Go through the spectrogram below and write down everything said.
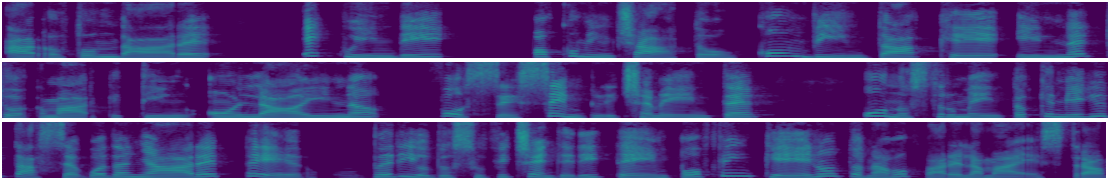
arrotondare e quindi ho cominciato convinta che il network marketing online fosse semplicemente uno strumento che mi aiutasse a guadagnare per un periodo sufficiente di tempo finché non tornavo a fare la maestra.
